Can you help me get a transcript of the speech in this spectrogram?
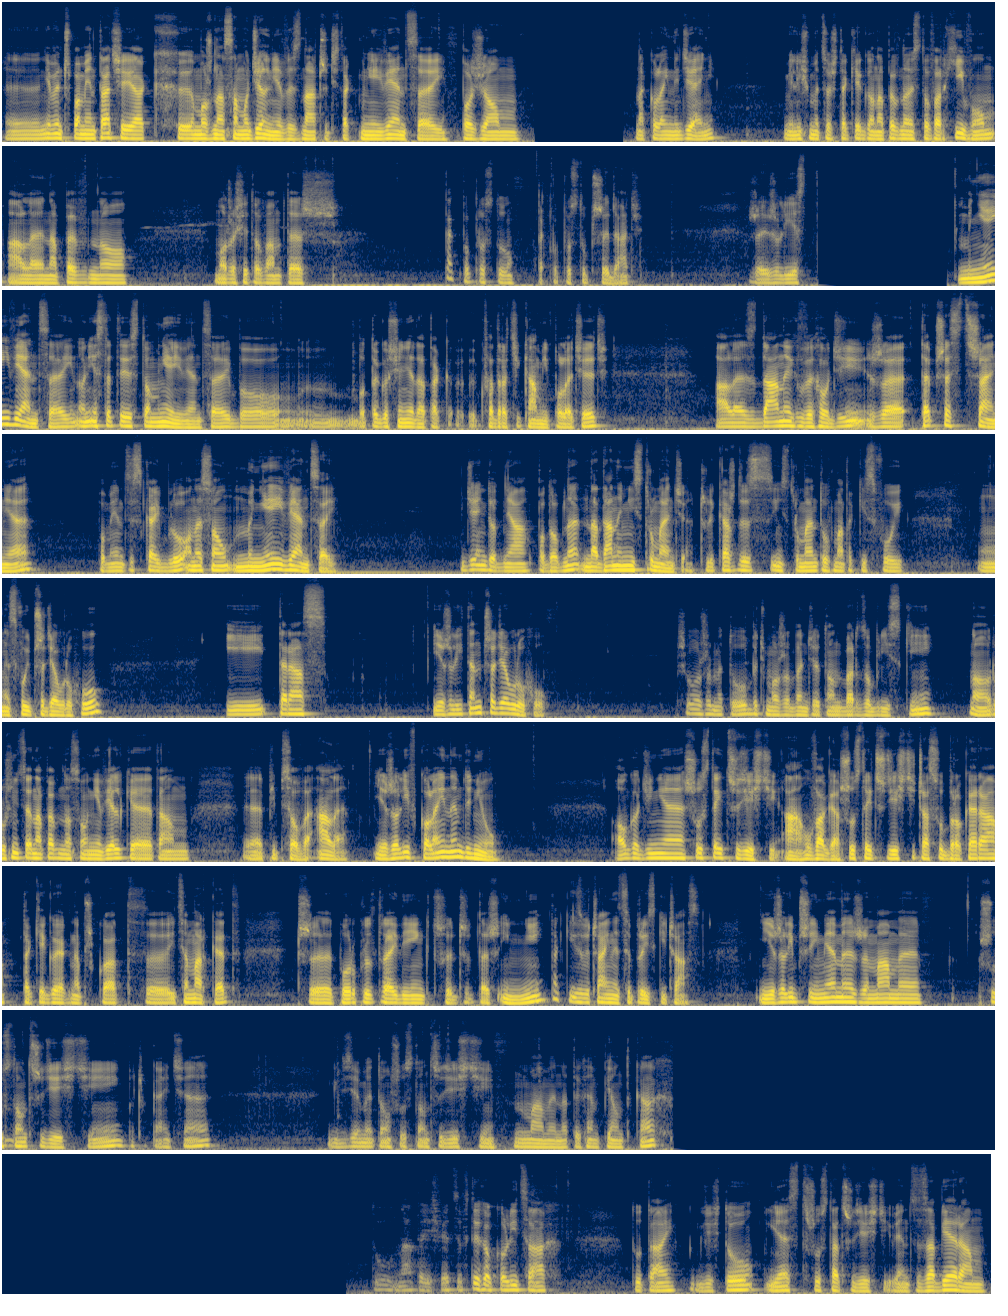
Yy, Nie wiem, czy pamiętacie, jak można samodzielnie wyznaczyć tak mniej więcej poziom na kolejny dzień. Mieliśmy coś takiego, na pewno jest to w archiwum, ale na pewno może się to Wam też tak po prostu, tak po prostu przydać, że jeżeli jest mniej więcej, no niestety jest to mniej więcej, bo, bo tego się nie da tak kwadracikami polecieć, ale z danych wychodzi, że te przestrzenie pomiędzy Sky Blue, one są mniej więcej dzień do dnia podobne na danym instrumencie, czyli każdy z instrumentów ma taki swój, mm, swój przedział ruchu. I teraz, jeżeli ten przedział ruchu przyłożymy tu, być może będzie to on bardzo bliski. No, różnice na pewno są niewielkie, tam e, pipsowe, ale jeżeli w kolejnym dniu o godzinie 6.30, a uwaga, 6.30 czasu brokera, takiego jak na przykład e, IC Market, czy Purple Trading, czy, czy też inni, taki zwyczajny cypryjski czas. I jeżeli przyjmiemy, że mamy 6.30, poczekajcie, gdzie my tą 6.30 mamy na tych M5. Tu na tej świecy, w tych okolicach, tutaj, gdzieś tu jest 6.30, więc zabieram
